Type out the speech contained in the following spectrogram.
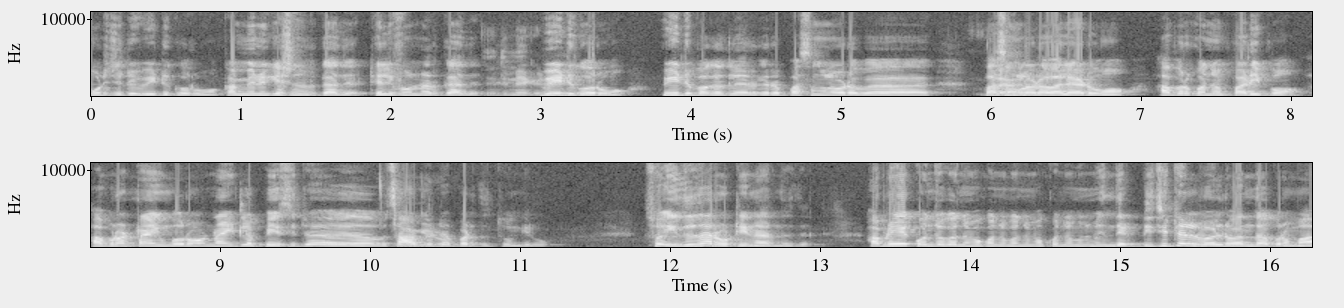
முடிச்சுட்டு வீட்டுக்கு வருவோம். கம்யூனிகேஷன் இருக்காது. டெலிஃபோன் இருக்காது. வீட்டுக்கு வருவோம். வீட்டு பக்கத்தில் இருக்கிற பசங்களோட பசங்களோட விளையாடுவோம். அப்புறம் கொஞ்சம் படிப்போம். அப்புறம் டைம் வரும். நைட்டில் பேசிட்டு சாப்பிட்டுட்டு படுத்து தூங்கிடுவோம். ஸோ இதுதான் ரொட்டீனாக இருந்தது. அப்படியே கொஞ்சம் கொஞ்சமாக கொஞ்சம் கொஞ்சமாக கொஞ்சம் கொஞ்சமாக இந்த டிஜிட்டல் வேர்ல்டு வந்த அப்புறமா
